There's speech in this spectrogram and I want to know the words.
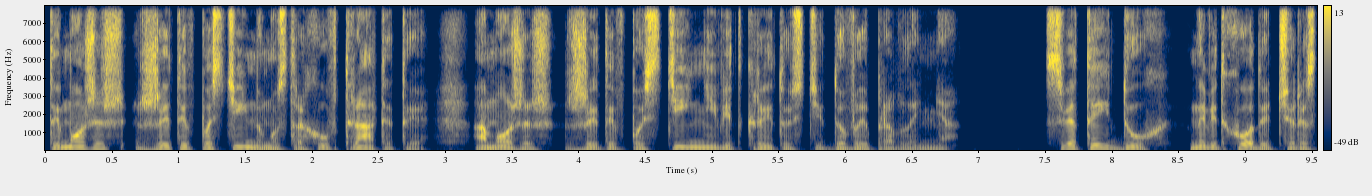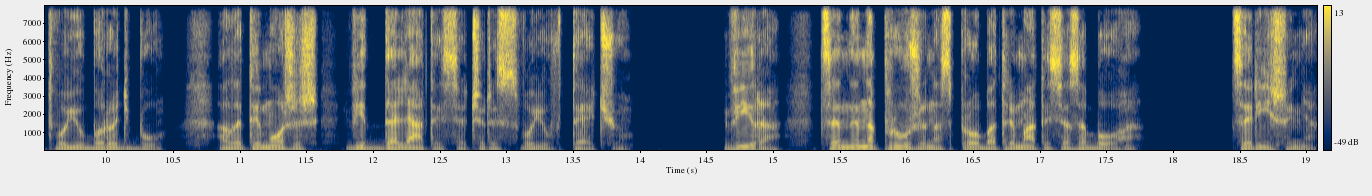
Ти можеш жити в постійному страху втратити, а можеш жити в постійній відкритості до виправлення. Святий Дух не відходить через твою боротьбу, але ти можеш віддалятися через свою втечу. Віра це не напружена спроба триматися за Бога. Це рішення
